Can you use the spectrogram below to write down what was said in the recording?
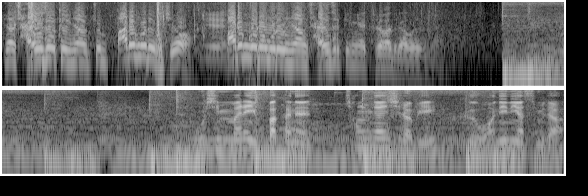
그냥 자연스럽게 그냥 좀 빠른 걸음 있죠 예. 빠른 걸음으로 그냥 자연스럽게 그냥 들어가더라고요 그냥 50만에 육박하는 청년 실업이 그 원인이었습니다.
